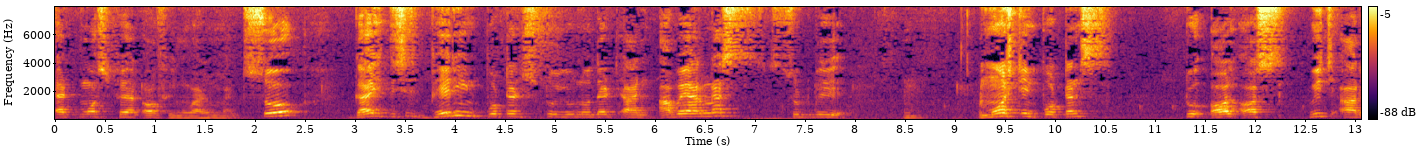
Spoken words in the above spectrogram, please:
atmosphere of environment. So guys this is very important to you know that an awareness should be most importance to all us which are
